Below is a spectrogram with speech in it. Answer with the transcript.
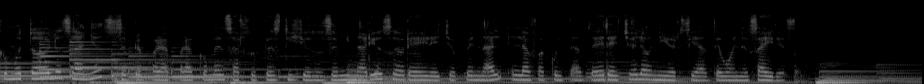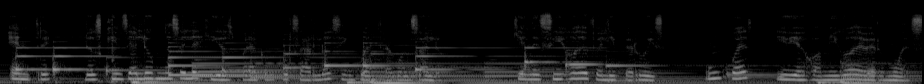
Como todos los años, se prepara para comenzar su prestigioso seminario sobre Derecho Penal en la Facultad de Derecho de la Universidad de Buenos Aires. Entre los 15 alumnos elegidos para concursarlo se encuentra Gonzalo, quien es hijo de Felipe Ruiz, un juez y viejo amigo de Bermúdez.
